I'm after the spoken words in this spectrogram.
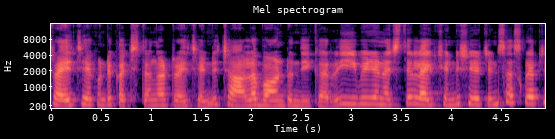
ట్రై చేయకుంటే ఖచ్చితంగా ట్రై చేయండి. చాలా బాగుంటుంది ఈ కర్రీ. ఈ వీడియో నచ్చితే లైక్ చేయండి షేర్ చేయండి సబ్స్క్రైబ్ చేయండి.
